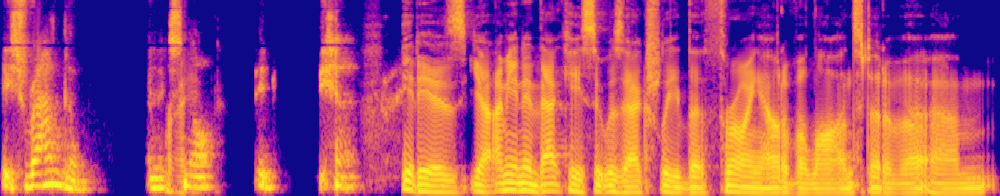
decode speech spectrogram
it's random and it's right. not. It, yeah. it is, yeah. I mean, in that case, it was actually the throwing out of a law instead of a, um,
